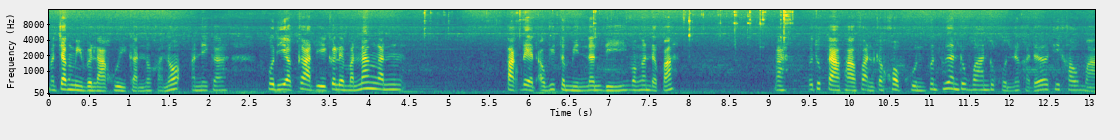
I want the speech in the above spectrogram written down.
มันจังมีเวลาคุยกันเนาะค่ะเนาะอันนี้ก็พอดีอากาศดีก็เลยมานั่งกันตากแดดเอาวิตามินนั่นดีว่างั้นเด้อปะมาเออทุกตาพาฝันก็ขอบคุณเพื่อนๆทุกบ้านทุกคนนะคะเด้อที่เข้ามา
